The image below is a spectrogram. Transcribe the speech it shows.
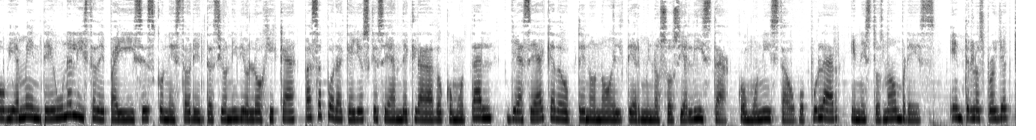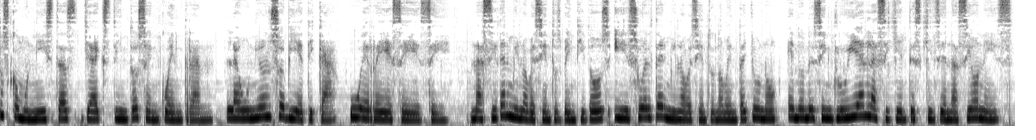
Obviamente, una lista de países con esta orientación ideológica pasa por aquellos que se han declarado como tal, ya sea que adopten o no el término socialista, comunista o popular en estos nombres. Entre los proyectos comunistas ya extintos se encuentran la Unión Soviética, URSS, nacida en 1922 y disuelta en 1991, en donde se incluían las siguientes 15 naciones,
